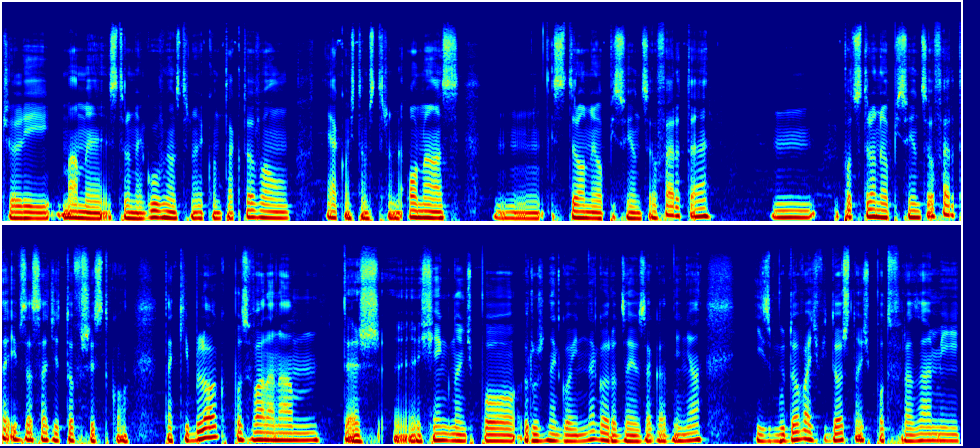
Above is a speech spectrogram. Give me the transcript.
Czyli mamy stronę główną, stronę kontaktową, jakąś tam stronę o nas, mm, strony opisujące ofertę, mm, podstrony opisujące ofertę i w zasadzie to wszystko. Taki blog pozwala nam też y, sięgnąć po różnego innego rodzaju zagadnienia i zbudować widoczność pod frazami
